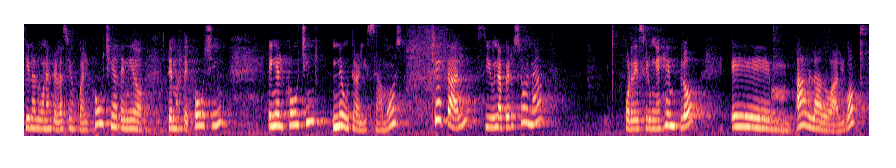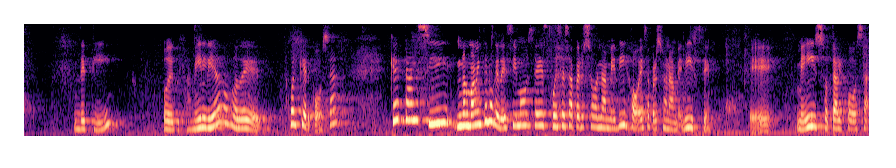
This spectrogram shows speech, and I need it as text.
tiene alguna relación con el coaching, ha tenido temas de coaching, en el coaching neutralizamos. ¿Qué tal si una persona, por decir un ejemplo, eh, ha hablado algo de ti o de tu familia o de cualquier cosa? ¿Qué tal si normalmente lo que decimos es, pues esa persona me dijo, esa persona me dice, eh, me hizo tal cosa?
